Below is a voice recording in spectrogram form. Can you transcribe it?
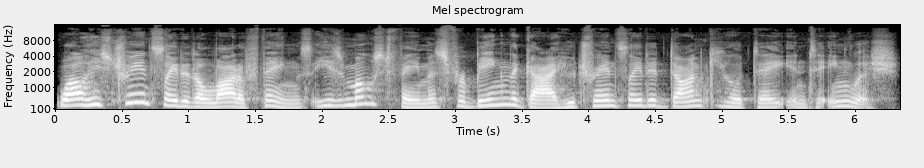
While he's translated a lot of things, he's most famous for being the guy who translated Don Quixote into English.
